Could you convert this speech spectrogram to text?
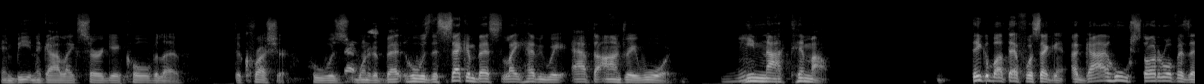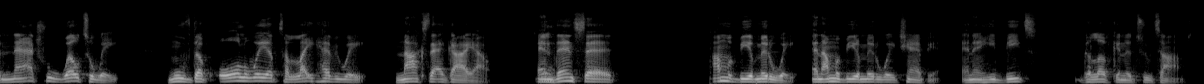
and beating a guy like Sergey Kovalev, the Crusher, who was yes. one of the best, who was the second best light heavyweight after Andre Ward. Mm-hmm. He knocked him out. Think about that for a second. A guy who started off as a natural welterweight, moved up all the way up to light heavyweight, knocks that guy out, yeah. and then said, I'm gonna be a middleweight and I'm gonna be a middleweight champion. And then he beats Golovkin the two times.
